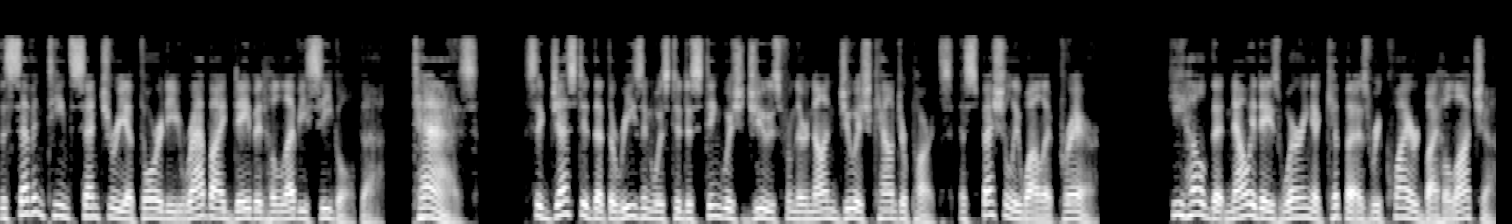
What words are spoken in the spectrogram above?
The 17th-century authority Rabbi David Halevi Segal the Taz suggested that the reason was to distinguish Jews from their non-Jewish counterparts, especially while at prayer. He held that nowadays wearing a kippah is required by halacha.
